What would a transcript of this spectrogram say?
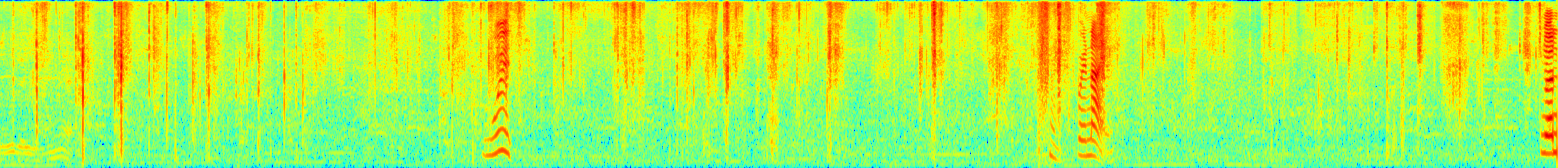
ดูเลยอย่างนี้เนี่ยอุ้ยไปไหน เงิน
